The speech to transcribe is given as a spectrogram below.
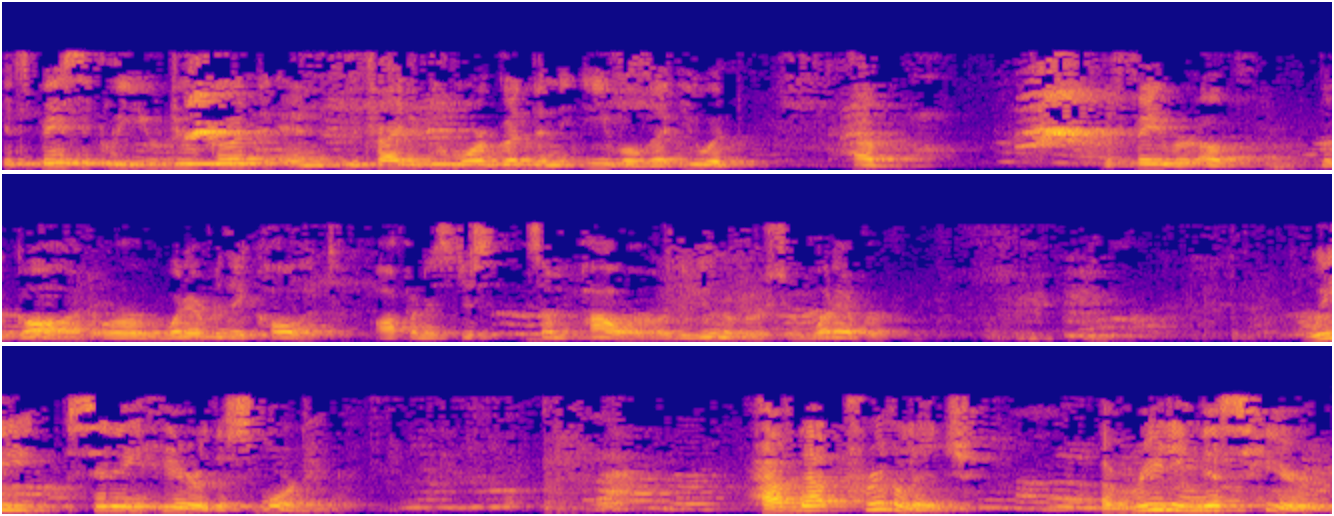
it's basically you do good and you try to do more good than evil, that you would have the favor of the God or whatever they call it. Often it's just some power or the universe or whatever. We sitting here this morning have that privilege of reading this here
